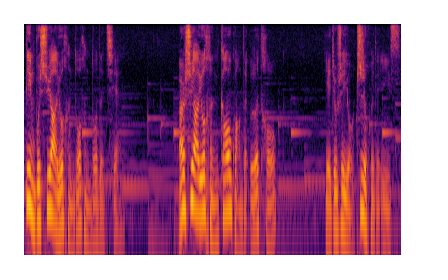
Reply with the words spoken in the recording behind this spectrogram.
并不需要有很多很多的钱。而是要有很高广的额头，也就是有智慧的意思。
